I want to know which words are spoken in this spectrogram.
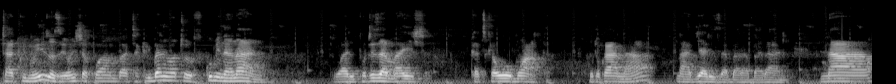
takwimu hizo zilionyesha kwamba takribani watu elfu kumi na nane walipoteza maisha katika huo mwaka kutokana na, na ajali za barabarani. Na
